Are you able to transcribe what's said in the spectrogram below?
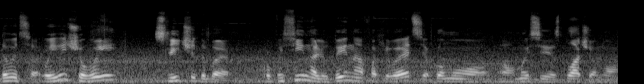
Дивіться, уявіть, що ви слідчий ДБР, професійна людина, фахівець, якому ми всі сплачуємо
